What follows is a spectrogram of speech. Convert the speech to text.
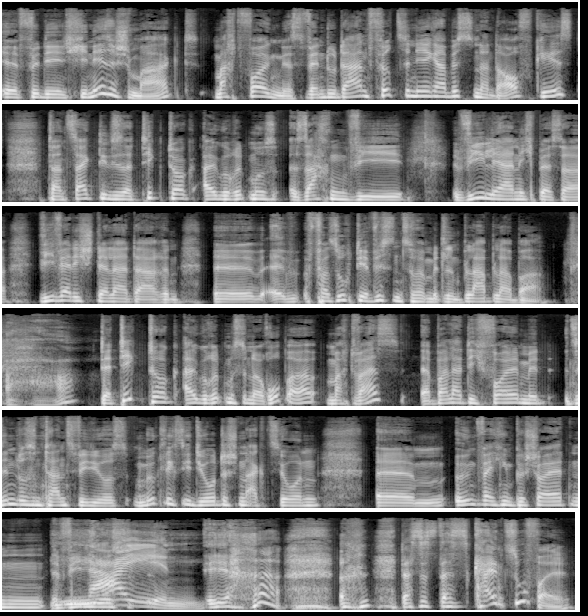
äh, für den chinesischen Markt macht folgendes. Wenn du da ein 14-Jähriger bist und dann drauf gehst, dann zeigt dir dieser TikTok-Algorithmus Sachen wie, wie lerne ich besser, wie werde ich schneller darin, äh, äh, versucht dir Wissen zu vermitteln, bla bla bla. Aha. Der TikTok-Algorithmus in Europa macht was? Er ballert dich voll mit sinnlosen Tanzvideos, möglichst idiotischen Aktionen, ähm, irgendwelchen bescheuerten Videos. Nein. Ja, das ist, das ist kein Zufall.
